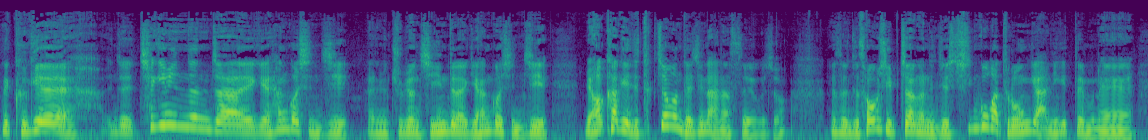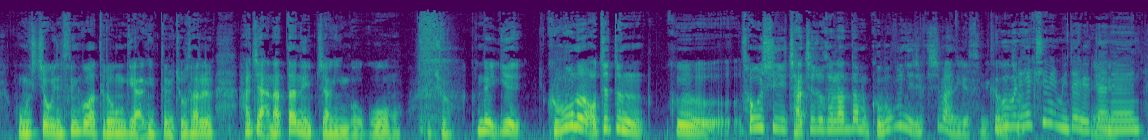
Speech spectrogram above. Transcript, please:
근데 그게 이제 책임 있는 자에게 한 것인지 아니면 주변 지인들에게 한 것인지 명확하게 이제 특정은 되지는 않았어요. 그죠? 그래서 이제 서울시 입장은 이제 신고가 들어온 게 아니기 때문에 공식적인 신고가 들어온 게 아니기 때문에 조사를 하지 않았다는 입장인 거고. 그렇죠. 근데 이게 그 부분은 어쨌든 그 서울시 자체 조사를 한다면 그 부분이 핵심 아니겠습니까? 그 부분이 그렇죠? 핵심입니다. 일단은 예.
